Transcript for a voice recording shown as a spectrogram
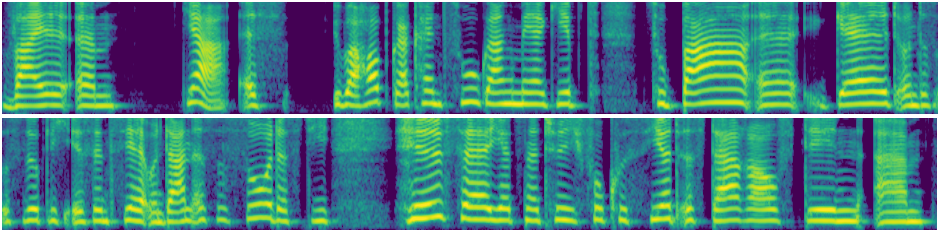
Weil, ähm, ja, es überhaupt gar keinen Zugang mehr gibt zu Bargeld äh, und das ist wirklich essentiell. Und dann ist es so, dass die Hilfe jetzt natürlich fokussiert ist darauf, den ähm,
